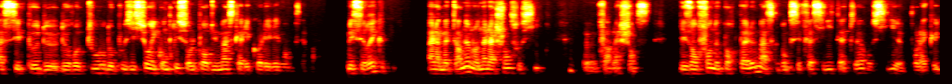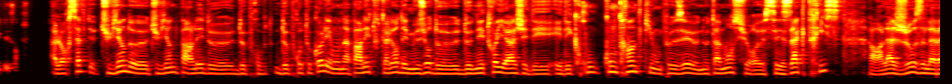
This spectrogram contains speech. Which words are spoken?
assez peu de, retours d'opposition, y compris sur le port du masque à l'école élémentaire. Mais c'est vrai qu'à la maternelle, on a la chance aussi, euh, enfin la chance, les enfants ne portent pas le masque, donc c'est facilitateur aussi pour l'accueil des enfants. Alors Seb, tu viens de, tu viens de parler de, de, protocole et on a parlé tout à l'heure des mesures de, nettoyage et des, et des, contraintes qui ont pesé euh, notamment sur euh, ces actrices. Alors là, j'ose la,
